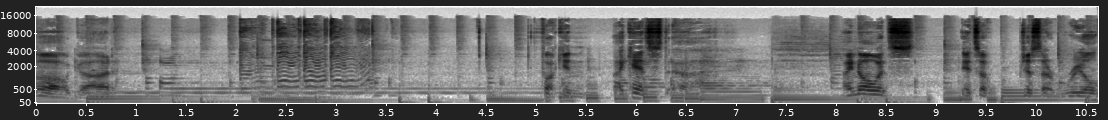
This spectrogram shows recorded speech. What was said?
Oh god. Fucking, I can't. St- uh, I know it's it's a just a real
